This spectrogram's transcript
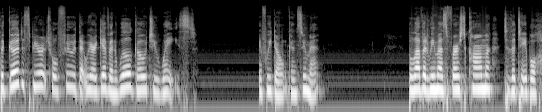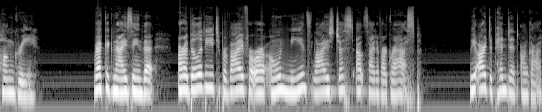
the good spiritual food that we are given will go to waste if we don't consume it. Beloved, we must first come to the table hungry, recognizing that our ability to provide for our own needs lies just outside of our grasp. We are dependent on God.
